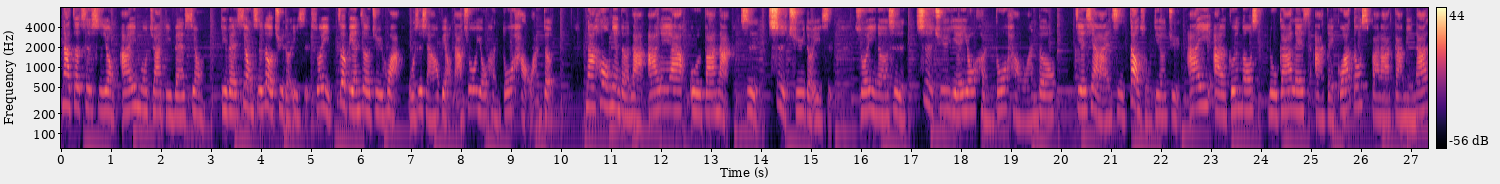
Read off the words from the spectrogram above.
那这次是用 I mucha diversión，diversión 是乐趣的意思，所以这边这句话我是想要表达说有很多好玩的。那后面的 la área urbana 是市区的意思，所以呢是市区也有很多好玩的哦。接下来是倒数第二句，Hay algunos lugares adecuados para caminar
